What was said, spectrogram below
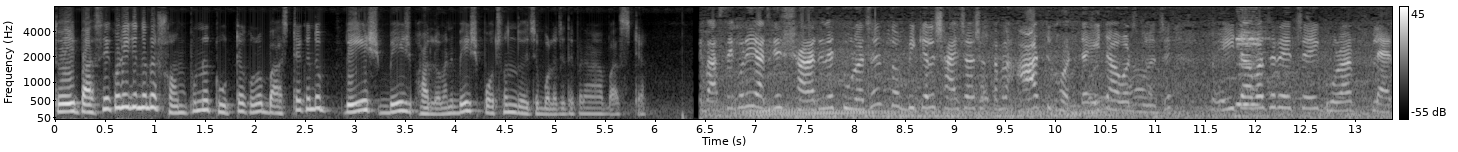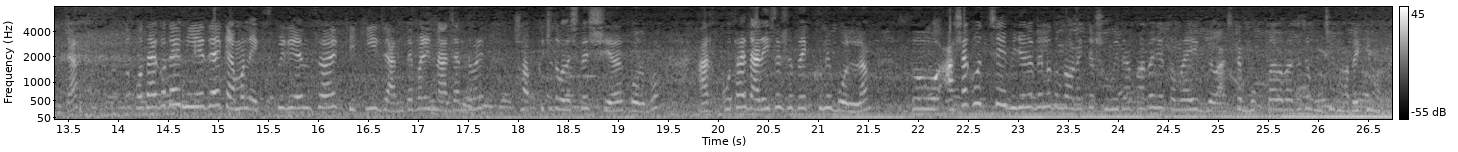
তো এই বাসে করে কিন্তু আমরা সম্পূর্ণ ট্যুরটা করব। বাসটা কিন্তু বেশ বেশ ভালো মানে বেশ পছন্দ হয়েছে বলা যেতে পারে আমার বাসটা বাসে করেই আজকে সারাদিনের ট্যুর আছে। তো বিকেলে সাড়ে ছয় সাতটা মানে আট ঘণ্টা এইট আওয়ার্স ধরেছে তো এইট আওয়ার্সের রয়েছে এই ঘোরার প্ল্যানটা তো কোথায় কোথায় নিয়ে যায় কেমন এক্সপিরিয়েন্স হয় কী কী জানতে পারি না জানতে পারি সব কিছু তোমাদের সাথে শেয়ার করব। আর কোথায় দাঁড়িয়েছে সেটা এক্ষুনি বললাম। তো আশা করছি এই ভিডিওটা দেখলে তোমরা অনেকটা সুবিধা পাবে যে তোমরা এই বাসটা বুক করা তোমার কাছে উচিত হবে কি হবে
